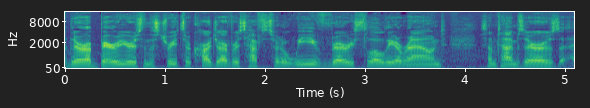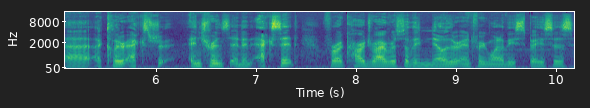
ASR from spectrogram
there are barriers in the street, so car drivers have to sort of weave very slowly around. Sometimes there's a, a clear extra entrance and an exit for a car driver so they know they're entering one of these spaces.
